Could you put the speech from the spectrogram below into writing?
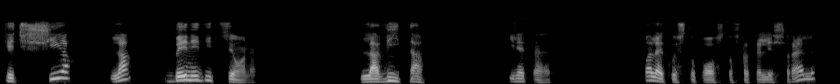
che ci sia la benedizione, la vita in Eterno. Qual è questo posto, fratelli e sorelle?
